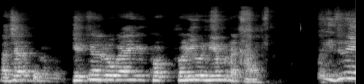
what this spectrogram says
अच्छा कितने लोग आएंगे थो- थोड़ी वो नियम रखा है तो इतने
